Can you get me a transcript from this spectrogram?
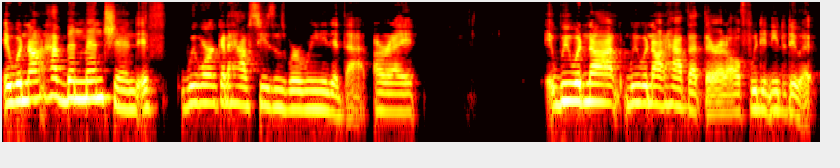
It would not have been mentioned if we weren't going to have seasons where we needed that, all right? We would not we would not have that there at all if we didn't need to do it.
